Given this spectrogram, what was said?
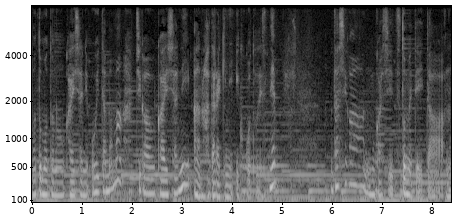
元々の会社に置いたまま違う会社にあの働きに行くことですね。私が昔勤めていたあの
